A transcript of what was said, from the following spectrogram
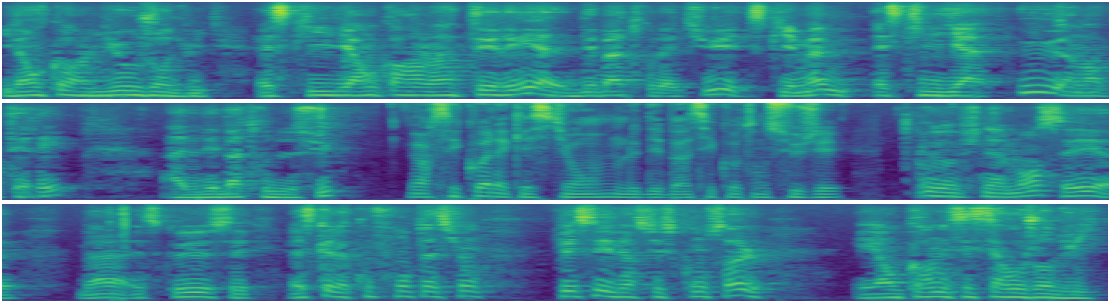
il a encore lieu aujourd'hui? Est-ce qu'il y a encore un intérêt à débattre là-dessus? Est-ce qu'il y a même, est-ce qu'il y a eu un intérêt à débattre dessus? Alors c'est quoi la question Le débat, c'est quoi ton sujet? Euh, Finalement, c'est, euh, bah, est-ce que c'est, est-ce que la confrontation PC versus console est encore nécessaire aujourd'hui?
